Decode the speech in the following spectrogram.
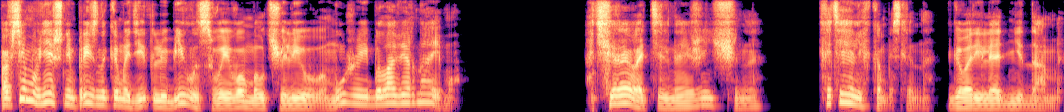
По всем внешним признакам Эдит любила своего молчаливого мужа и была верна ему. «Очаровательная женщина, хотя и легкомысленно», — говорили одни дамы.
